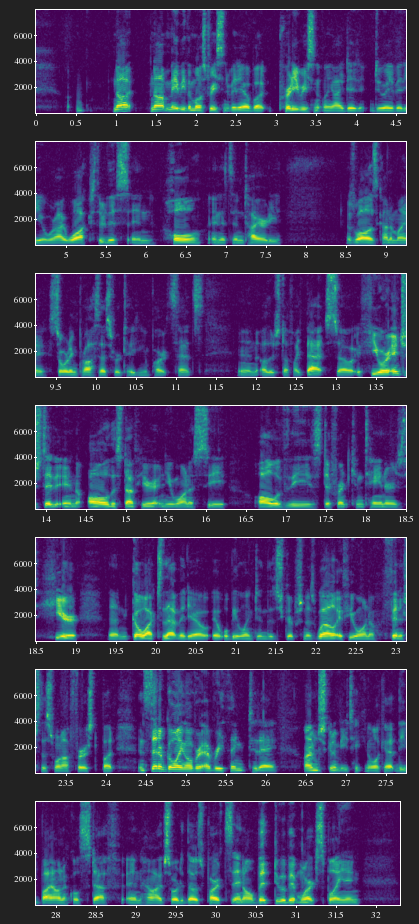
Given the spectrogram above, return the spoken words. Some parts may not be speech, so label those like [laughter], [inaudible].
not not maybe the most recent video, but pretty recently I did do a video where I walked through this in whole in its entirety, as well as kind of my sorting process for taking apart sets and other stuff like that. So if you are interested in all the stuff here and you want to see all of these different containers here, then go watch that video. It will be linked in the description as well if you want to finish this one off first. But instead of going over everything today, I'm just going to be taking a look at the Bionicle stuff and how I've sorted those parts. And I'll bit, do a bit more explaining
